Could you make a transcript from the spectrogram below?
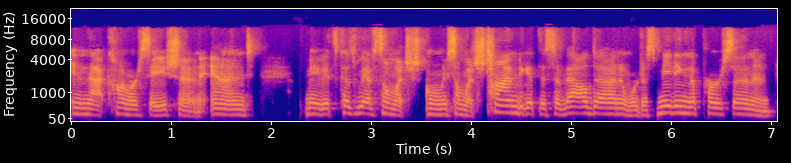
in that conversation. And maybe it's because we have so much only so much time to get this eval done and we're just meeting the person and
